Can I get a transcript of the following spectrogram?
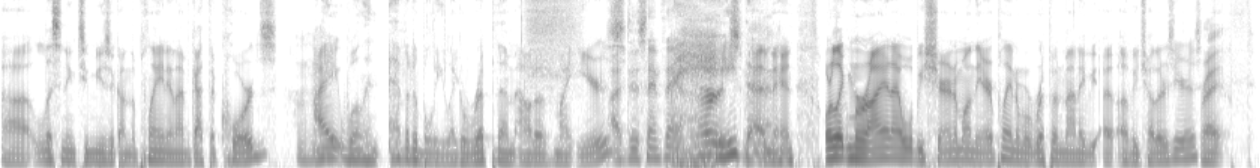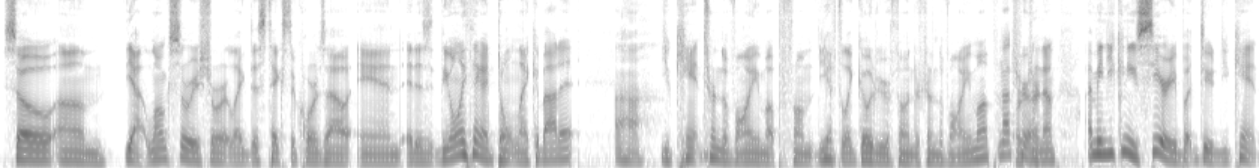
uh, listening to music on the plane and I've got the chords, I will inevitably like rip them out of my ears. Mm-hmm. I do the same thing. I hurts, hate that, man. Or like Mariah and I will be sharing them on the airplane and we'll rip them out of, e- of each other's ears. Right. So, um, yeah, long story short, like this takes the chords out, and it is the only thing I don't like about it. Uh huh. You can't turn the volume up from. You have to like go to your phone to turn the volume up Not or true. turn down. I mean, you can use Siri, but dude, you can't.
